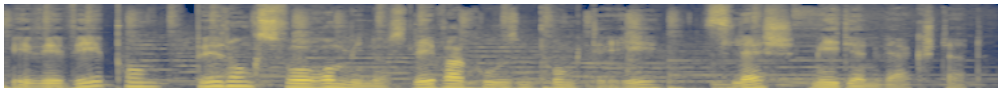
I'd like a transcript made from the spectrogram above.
www.bildungsforum-leverkusen.de slash Medienwerkstatt.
